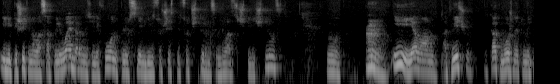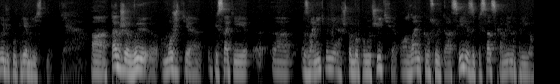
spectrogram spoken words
или пишите на WhatsApp или Viber на телефон плюс 7 906 514 24 14. Вот. И я вам отвечу, как можно эту методику приобрести. А, также вы можете писать и звонить мне, чтобы получить онлайн-консультации или записаться ко мне на прием.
